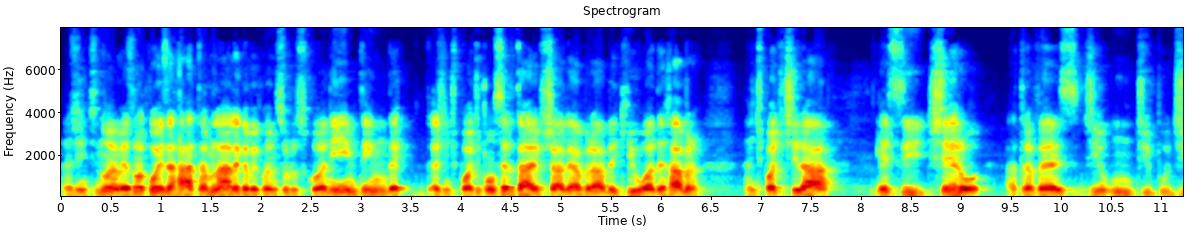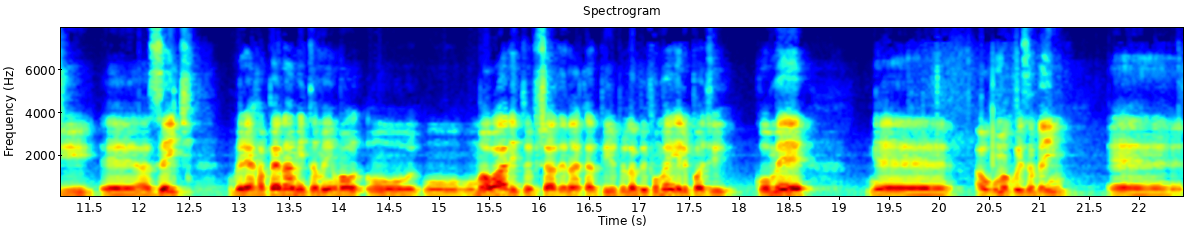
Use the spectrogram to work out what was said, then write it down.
A gente não é a mesma coisa. Hatam lá, legabe sobre os Koanim, tem um de, a gente pode consertar. Ifshale avrabe kiua de hamra. A gente pode tirar esse cheiro através de um tipo de é, azeite. O Mereh Rapenami também o, o, o, mau hálito, ele pode comer é, alguma coisa bem, é,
